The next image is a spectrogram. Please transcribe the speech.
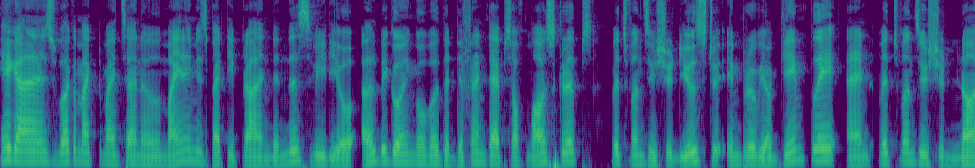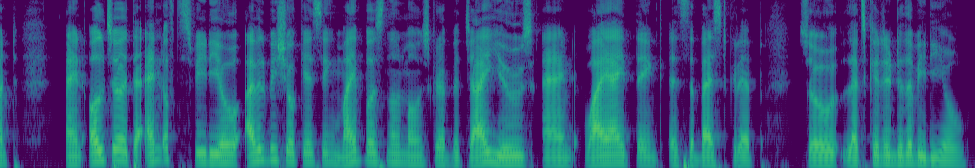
Hey guys, welcome back to my channel. My name is BattyPra and in this video, I'll be going over the different types of mouse grips, which ones you should use to improve your gameplay and which ones you should not. And also at the end of this video, I will be showcasing my personal mouse grip which I use and why I think it's the best grip. So let's get into the video.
